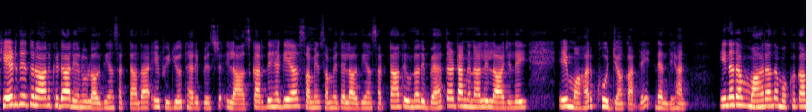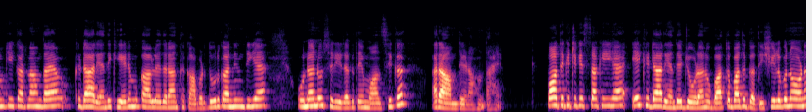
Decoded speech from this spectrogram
ਖੇਡ ਦੇ ਦੌਰਾਨ ਖਿਡਾਰੀਆਂ ਨੂੰ ਲੱਗਦੀਆਂ ਸੱਟਾਂ ਦਾ ਇਹ ਫਿਜ਼ੀਓਥੈਰੇਪਿਸਟ ਇਲਾਜ ਕਰਦੇ ਹੈਗੇ ਆ। ਸਮੇਂ-ਸਮੇਂ ਤੇ ਲੱਗਦੀਆਂ ਸੱਟਾਂ ਤੇ ਉਹਨਾਂ ਦੇ ਬਿਹਤਰ ਢੰਗ ਨਾਲ ਇਲਾਜ ਲਈ ਇਹ ਮਾਹਰ ਖੋਜਾਂ ਕਰਦੇ ਰਹਿੰਦੇ ਹਨ। ਇਹਨਾਂ ਦਾ ਮਾਹਰਾਂ ਦਾ ਮੁੱਖ ਕੰਮ ਕੀ ਕਰਨਾ ਹੁੰਦਾ ਹੈ ਖਿਡਾਰੀਆਂ ਦੀ ਖੇਡ ਮੁਕਾਬਲੇ ਦੌਰਾਨ ਥਕਾਵਟ ਦੂਰ ਕਰਨੀ ਹੁੰਦੀ ਹੈ। ਉਹਨਾਂ ਨੂੰ ਸਰੀਰਕ ਤੇ ਮਾਨਸਿਕ ਆਰਾਮ ਦੇਣਾ ਹੁੰਦਾ ਹੈ। ਭੌਤਿਕ ਚਿਕਿਤਸਾ ਕੀ ਹੈ? ਇਹ ਖਿਡਾਰੀਆਂ ਦੇ ਜੋੜਾਂ ਨੂੰ ਵੱਧ ਤੋਂ ਵੱਧ ਗਤੀਸ਼ੀਲ ਬਣਾਉਣ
